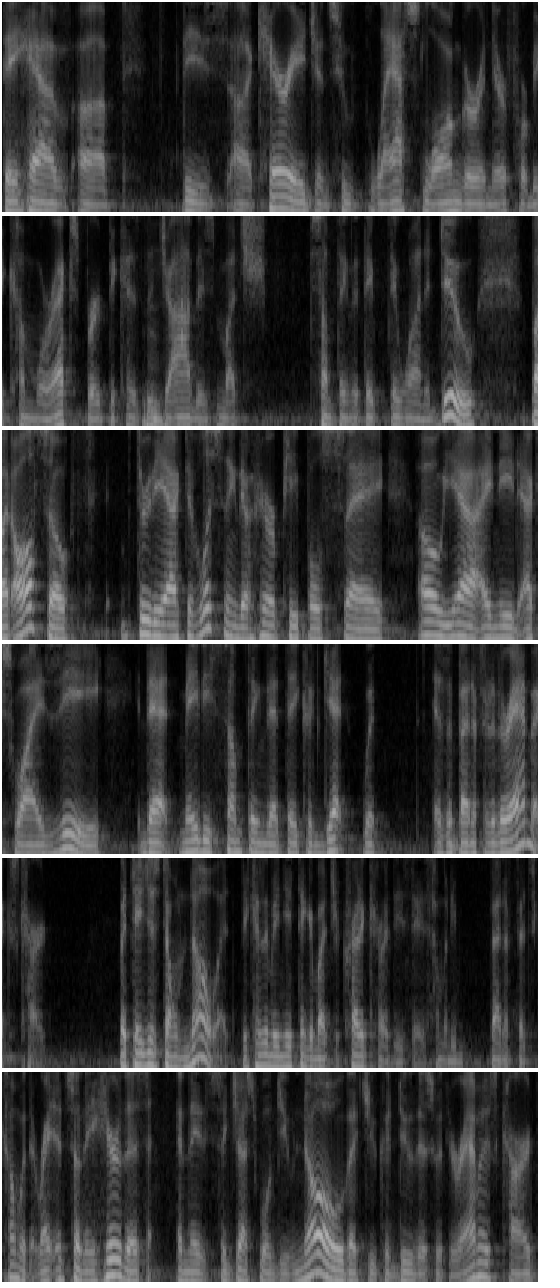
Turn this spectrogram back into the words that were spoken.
they have uh, these uh, care agents who last longer and therefore become more expert because the mm. job is much something that they, they want to do, but also through the active listening, they'll hear people say, "Oh yeah, I need X, Y, Z." That may be something that they could get with as a benefit of their Amex card but they just don't know it because I mean you think about your credit card these days how many benefits come with it right? And so they hear this and they suggest well do you know that you could do this with your Amex card?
